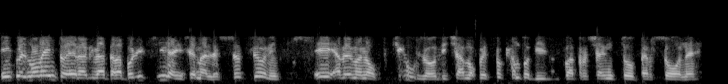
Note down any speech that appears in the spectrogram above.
In quel momento era arrivata la polizia insieme alle associazioni e avevano chiuso diciamo, questo campo di 400 persone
